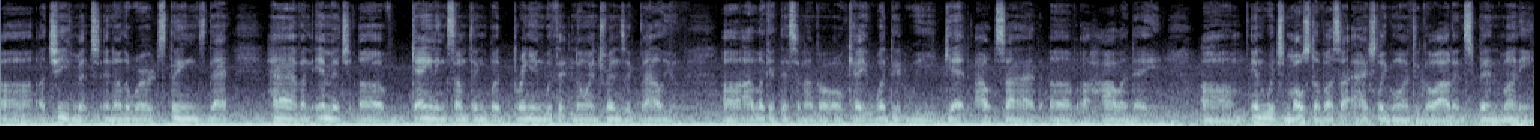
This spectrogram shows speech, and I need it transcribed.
uh, achievements, in other words, things that have an image of gaining something but bringing with it no intrinsic value. Uh, I look at this and I go, okay, what did we get outside of a holiday um, in which most of us are actually going to go out and spend money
